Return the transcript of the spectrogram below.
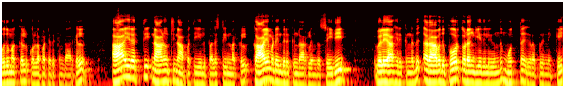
பொதுமக்கள் கொல்லப்பட்டிருக்கின்றார்கள். ஆயிரத்தி நானூற்றி நாற்பத்தி ஏழு பலஸ்தீன் மக்கள் காயமடைந்திருக்கின்றார்கள் என்ற செய்தி வெளியாக இருக்கின்றது அதாவது போர் தொடங்கியதிலிருந்து மொத்த இறப்பு எண்ணிக்கை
